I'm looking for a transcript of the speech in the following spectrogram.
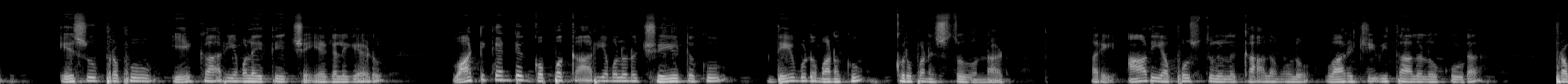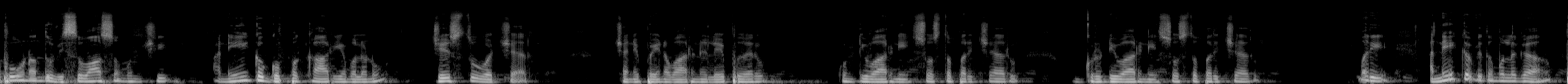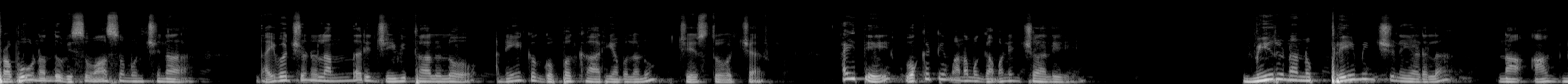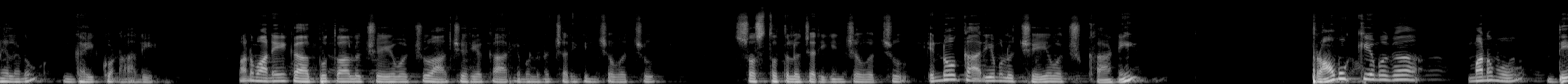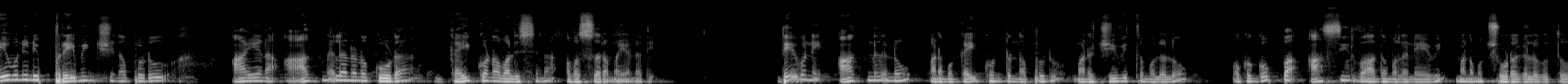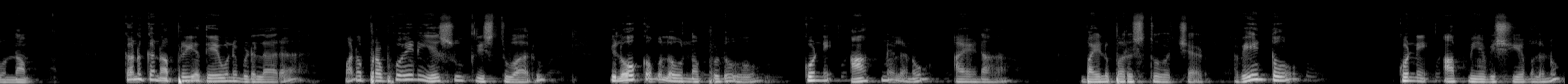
యేసు ప్రభు ఏ కార్యములైతే చేయగలిగాడు వాటికంటే గొప్ప కార్యములను చేయుటకు దేవుడు మనకు కృపణిస్తూ ఉన్నాడు. మరి ఆది అపోస్తుల కాలములో వారి జీవితాలలో కూడా ప్రభువునందు విశ్వాసం ఉంచి అనేక గొప్ప కార్యములను చేస్తూ వచ్చారు. చనిపోయిన వారిని లేపారు కుంటి వారిని స్వస్థపరిచారు గురుడి వారిని స్వస్థపరిచారు. మరి అనేక విధములుగా ప్రభువునందు విశ్వాసం ఉంచిన దైవజనులందరి జీవితాలలో అనేక గొప్ప కార్యములను చేస్తూ వచ్చారు. అయితే ఒకటి మనము గమనించాలి. మీరు నన్ను ప్రేమించిన ఎడల నా ఆజ్ఞలను గైకొనాలి. మనం అనేక అద్భుతాలు చేయవచ్చు ఆశ్చర్య కార్యములను జరిగించవచ్చు స్వస్థతలు జరిగించవచ్చు ఎన్నో కార్యములు చేయవచ్చు కానీ ప్రాముఖ్యముగా మనము దేవునిని ప్రేమించినప్పుడు ఆయన ఆజ్ఞలను కూడా గైకొనవలసిన అవసరమైనది. దేవుని ఆజ్ఞలను మనము గైకుంటున్నప్పుడు మన జీవితములలో ఒక గొప్ప ఆశీర్వాదములనేవి మనము చూడగలుగుతూ ఉన్నాం. కనుక నా ప్రియ దేవుని బిడలారా మన ప్రభు అయిన యేసుక్రీస్తు వారు ఈ లోకములో ఉన్నప్పుడు కొన్ని ఆజ్ఞలను ఆయన బయలుపరుస్తూ వచ్చాడు. అవేంటో కొన్ని ఆత్మీయ విషయములను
